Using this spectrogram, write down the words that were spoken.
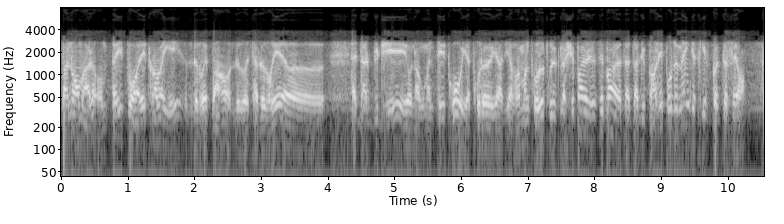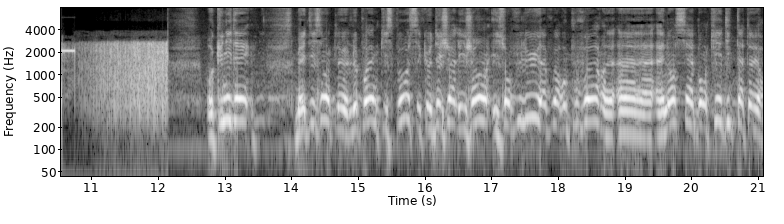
pas normal, on paye pour aller travailler, on ne devrait pas, ça devrait euh, être dans le budget et on a augmenté trop, il y a trop de, il y a, vraiment trop de trucs là. Je sais pas, je sais pas, t'as dû parler pour demain, qu'est-ce qu'il faut te faire? Aucune idée. Mais disons que le, problème qui se pose, c'est que déjà les gens, ils ont voulu avoir au pouvoir un, ancien banquier dictateur.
